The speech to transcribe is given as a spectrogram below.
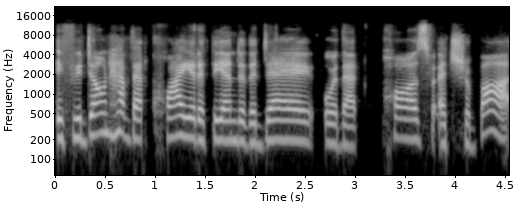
if you don't have that quiet at the end of the day or that pause at Shabbat,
